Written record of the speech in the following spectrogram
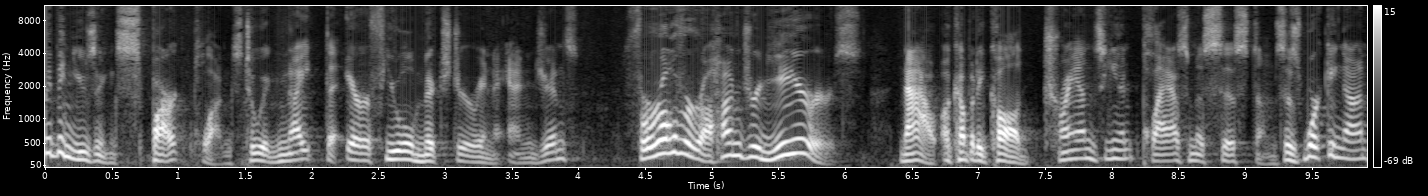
We've been using spark plugs to ignite the air fuel mixture in engines for over 100 years. Now, a company called Transient Plasma Systems is working on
